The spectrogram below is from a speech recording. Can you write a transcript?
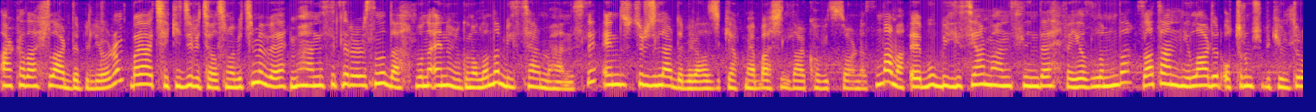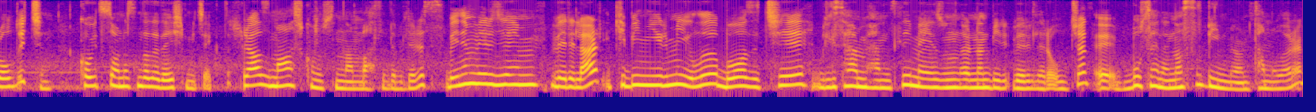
arkadaşlar da biliyorum. Bayağı çekici bir çalışma biçimi ve mühendislikler arasında da buna en uygun olan da bilgisayar mühendisliği. Endüstriciler de birazcık yapmaya başladılar Covid sonrasında ama e, bu bilgisayar mühendisliğinde ve yazılımında zaten yıllardır oturmuş bir kültür olduğu için Covid sonrasında da değişmeyecektir. Biraz maaş konusundan bahsedebiliriz. Benim vereceğim veriler 2020 yılı Boğaziçi Bilgisayar Mühendisliği mezunlarının bir verileri olacak. E, bu sene nasıl bilmiyorum tam olarak.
